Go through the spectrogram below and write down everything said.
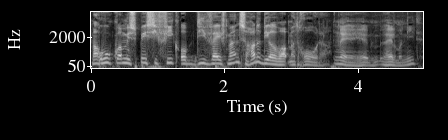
Maar hoe kwam je specifiek op die vijf mensen? Hadden die al wat met Roda? Nee, he- helemaal niet.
